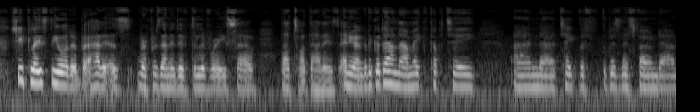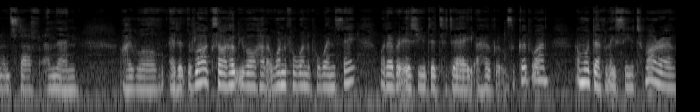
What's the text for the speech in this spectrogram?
she placed the order but had it as representative delivery, so that's what that is. Anyway, I'm going to go down now, make a cup of tea, and uh, take the, the business phone down and stuff, and then I will edit the vlog. So I hope you've all had a wonderful, wonderful Wednesday. Whatever it is you did today, I hope it was a good one, and we'll definitely see you tomorrow.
